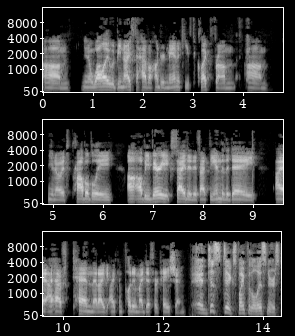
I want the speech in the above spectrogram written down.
um, you know, while it would be nice to have a hundred manatees to collect from, um, you know, it's probably, uh, I'll be very excited if at the end of the day, I, I have 10 that I, I can put in my dissertation. And just to explain for the listeners,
